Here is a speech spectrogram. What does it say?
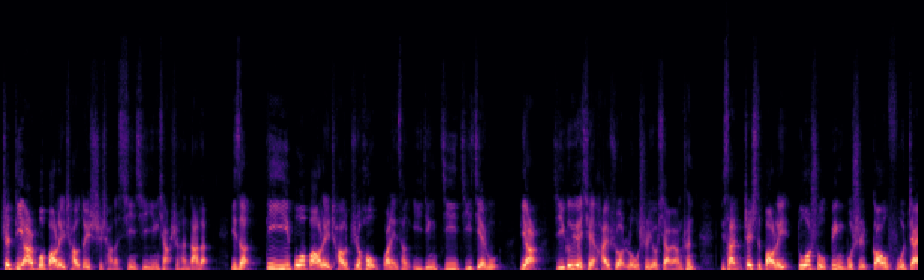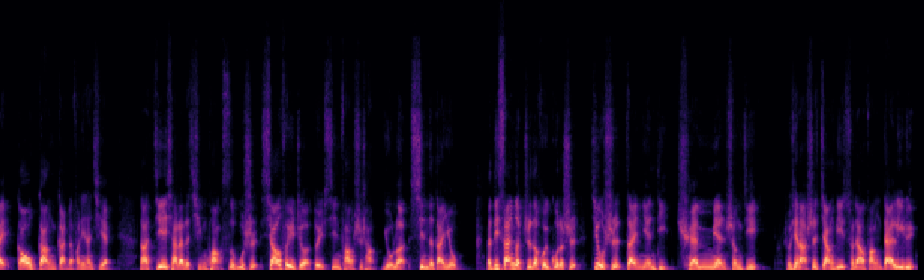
这第二波暴雷潮对市场的信息影响是很大的。一则，第一波暴雷潮之后，管理层已经积极介入；第二，几个月前还说楼市有小阳春；第三，这次暴雷多数并不是高负债、高杠杆的房地产企业。那接下来的情况似乎是消费者对新房市场有了新的担忧。那第三个值得回顾的是，就是在年底全面升级。首先呢是降低存量房贷利率，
